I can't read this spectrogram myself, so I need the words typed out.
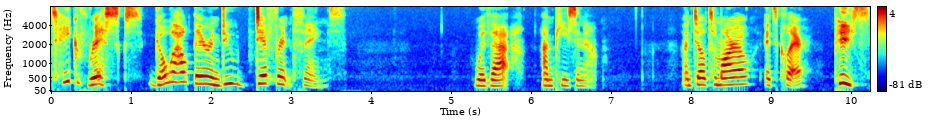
Take risks. Go out there and do different things. With that, I'm peacing out. Until tomorrow, it's Claire. Peace.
